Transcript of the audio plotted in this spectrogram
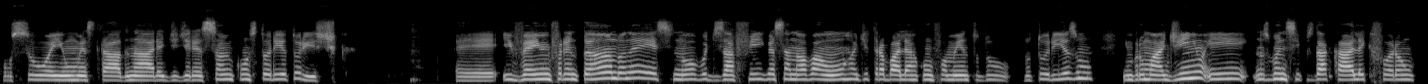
Possuem um mestrado na área de direção e consultoria turística. É, e venho enfrentando né, esse novo desafio, essa nova honra de trabalhar com o fomento do, do turismo em Brumadinho e nos municípios da Calha que foram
